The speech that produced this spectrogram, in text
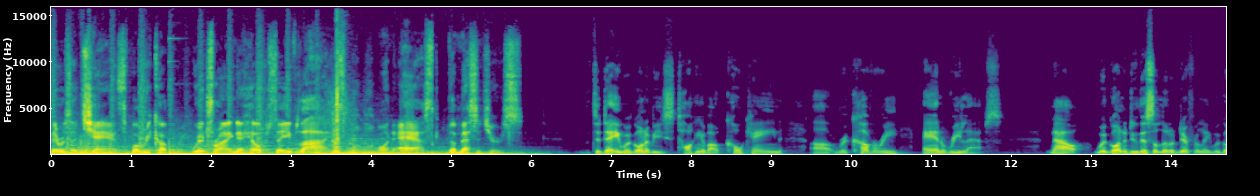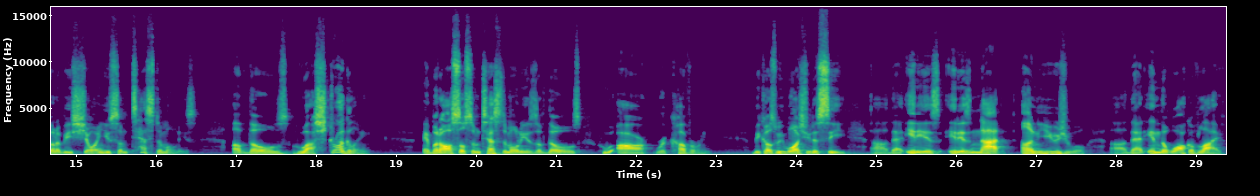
there is a chance for recovery. We're trying to help save lives on Ask the Messengers. Today, we're going to be talking about cocaine uh, recovery and relapse. Now, we're going to do this a little differently. We're going to be showing you some testimonies of those who are struggling, but also some testimonies of those who are recovering. Because we want you to see uh, that it is, it is not unusual uh, that in the walk of life,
